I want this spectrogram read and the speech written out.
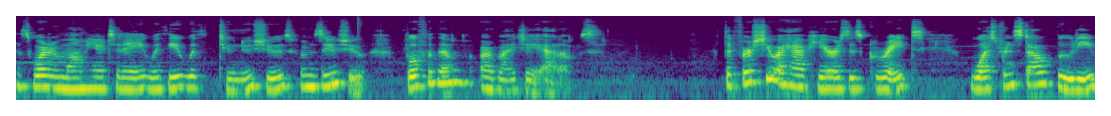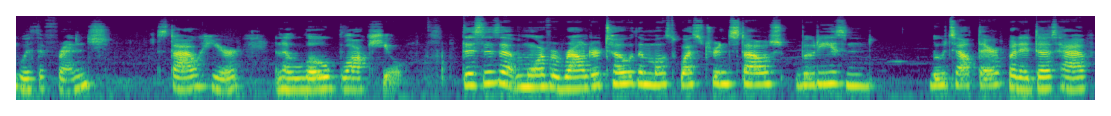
it's Word of a Mom here today with you with two new shoes from Zooshoo. Both of them are by J. Adams. The first shoe I have here is this great Western style booty with a fringe style here and a low block heel. This is a more of a rounder toe than most Western style booties and boots out there, but it does have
